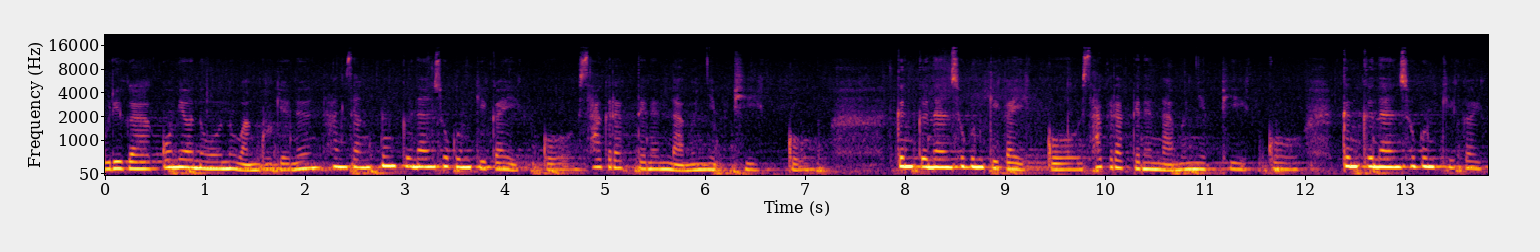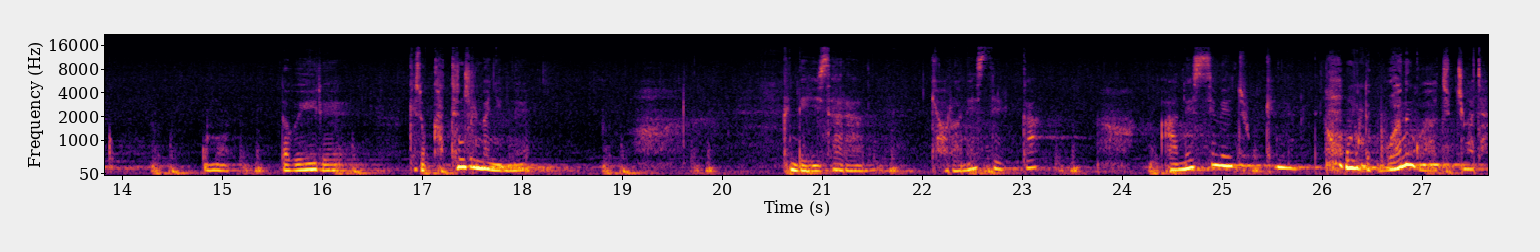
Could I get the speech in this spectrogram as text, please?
우리가 꾸며놓은 왕국에는 항상 끈끈한 소금기가 있고 사그락대는 나뭇잎이 있고 끈끈한 소금기가 있고 사그락대는 나뭇잎이 있고 끈끈한 소금기가 있고. 어머 나 왜 이래? 계속 같은 줄만 읽네. 근데 이 사람 결혼했을까? 안 했으면 좋겠는데. 어머 너 뭐 하는 거야? 집중하자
